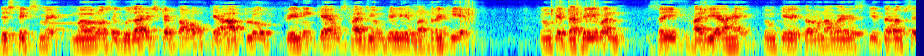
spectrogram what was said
डिस्ट्रिक्ट्स में, मैं उन से गुजारिश करता हूँ कि आप लोग ट्रेनिंग कैंप्स हाजियों के लिए मत रखिए। क्योंकि तकरीबन ज़यीफ हाजियाँ हैं क्योंकि कोरोना वायरस की तरफ़ से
